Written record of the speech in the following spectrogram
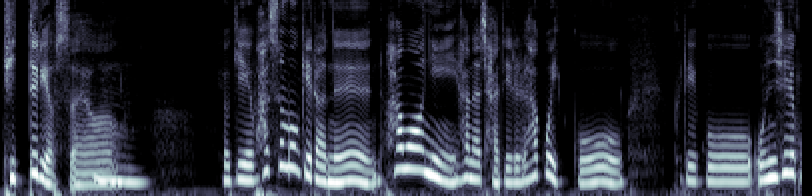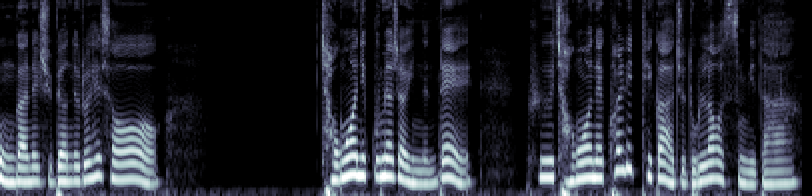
뒤뜰이었어요. 음. 여기에 화수목이라는 화원이 하나 자리를 하고 있고, 그리고 온실 공간을 주변으로 해서 정원이 꾸며져 있는데, 그 정원의 quality가 아주 놀라웠습니다.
